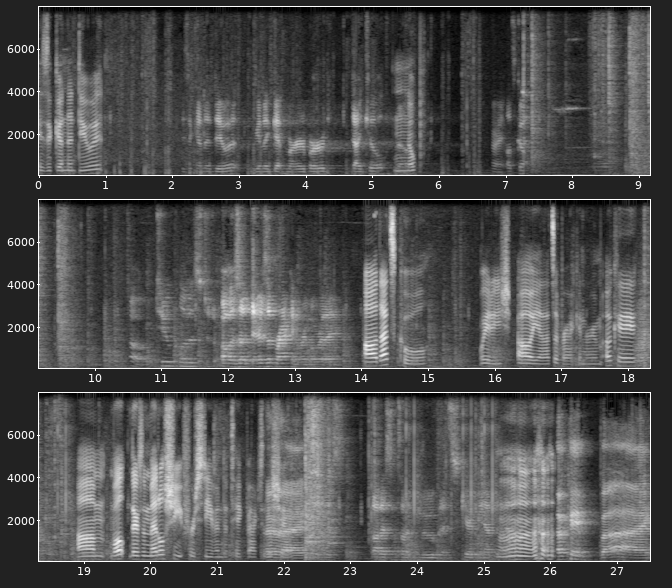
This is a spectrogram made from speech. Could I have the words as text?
Is it gonna do it? Is it gonna do it? We're gonna get murder bird. Die killed? No. Nope. Alright, let's go. Oh, too close to. Oh, there's a, there's a bracken room over there. Oh, that's cool. Wait, are you sh- oh yeah, that's a bracken room. Okay. Um, well, there's a metal sheet for Stephen to take back to the ship. Alright. Just thought I saw something move and it scared me after that. Uh-huh. Okay, bye.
